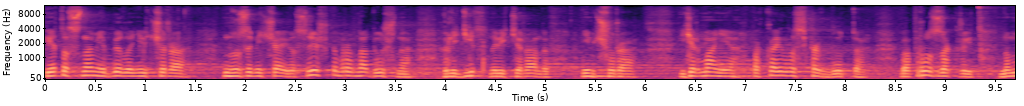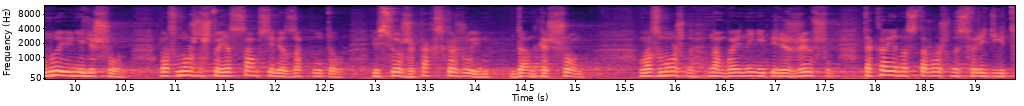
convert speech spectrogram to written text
И это с нами было не вчера, но, замечаю, слишком равнодушно глядит на ветеранов немчура. Германия покаялась как будто. Вопрос закрыт, но мною не решен. Возможно, что я сам себя запутал. И все же, как скажу им, Данка Шон, Возможно, нам войны не пережившим такая настороженность вредит,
